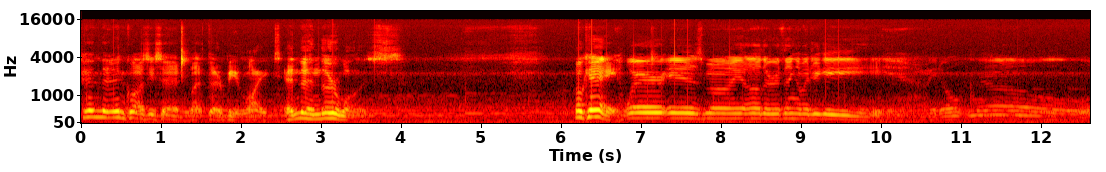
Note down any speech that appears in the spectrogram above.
And then Quassi said, Let there be light. And then there was. Okay, where is my other thingamajiggy? I don't know.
